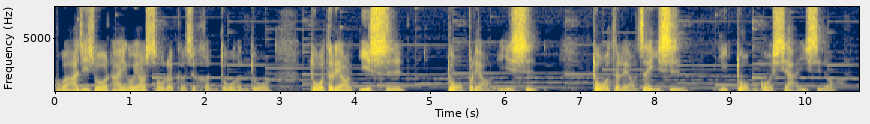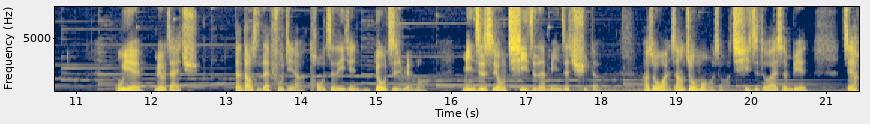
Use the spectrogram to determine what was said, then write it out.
不过阿基说，他以后要受的可是很多很多，躲得了一时，躲不了一世，躲得了这一世，你躲不过下一世哦。姑爷没有再娶，但倒是在附近啊投资了一间幼稚园哦，名字是用妻子的名字取的。他说晚上做梦的时候，妻子都在身边，这样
